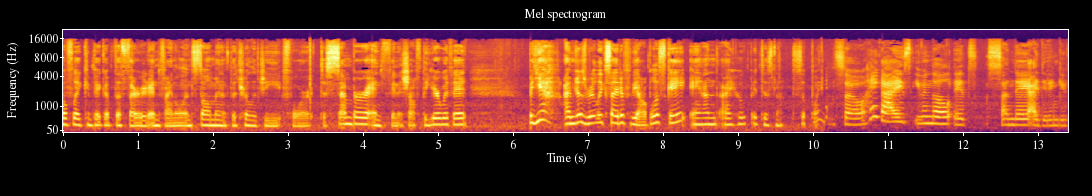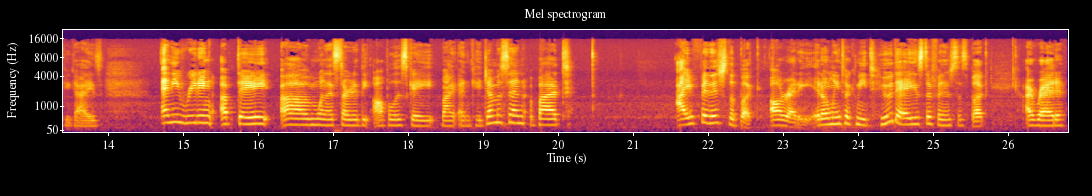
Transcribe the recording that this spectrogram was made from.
hopefully I can pick up the third and final installment of the trilogy for December and finish off the year with it. But yeah, I'm just really excited for the Obelisk Gate and I hope it does not disappoint. So hey guys, even though it's Sunday, I didn't give you guys any reading update um, when I started the Obelisk Gate by N.K. Jemisin, but I finished the book already. It only took me two days to finish this book. I read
